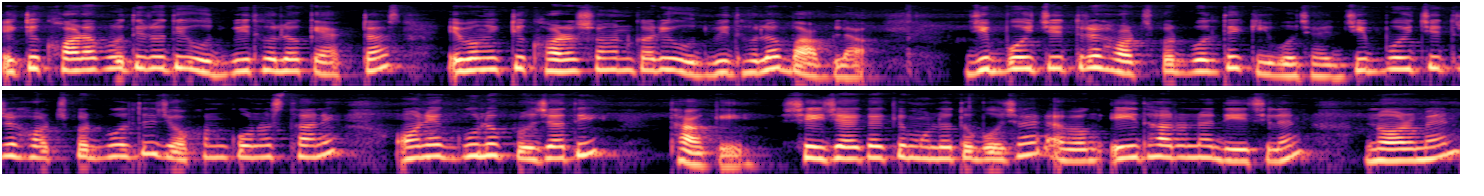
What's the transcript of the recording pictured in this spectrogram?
একটি খরা প্রতিরোধী উদ্ভিদ হলো ক্যাকটাস এবং একটি খরা সহনকারী উদ্ভিদ হলো বাবলা। জীববৈচিত্র্যের হটস্পট বলতে কী বোঝায়? জীববৈচিত্র্যের হটস্পট বলতে যখন কোনো স্থানে অনেকগুলো প্রজাতি থাকে। সেই জায়গাকে মূলত বোঝায় এবং এই ধারণা দিয়েছিলেন নরম্যান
